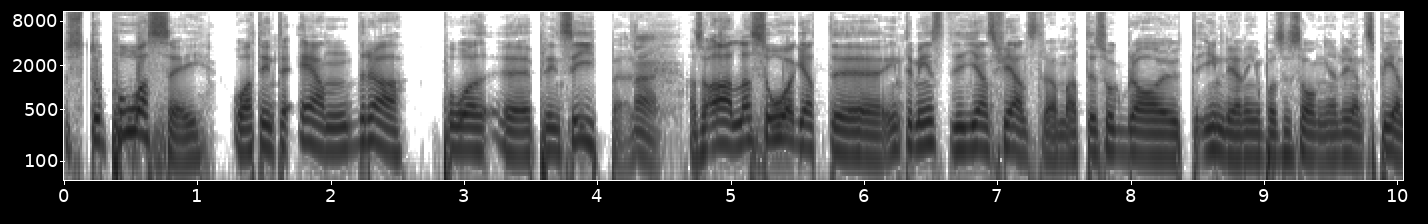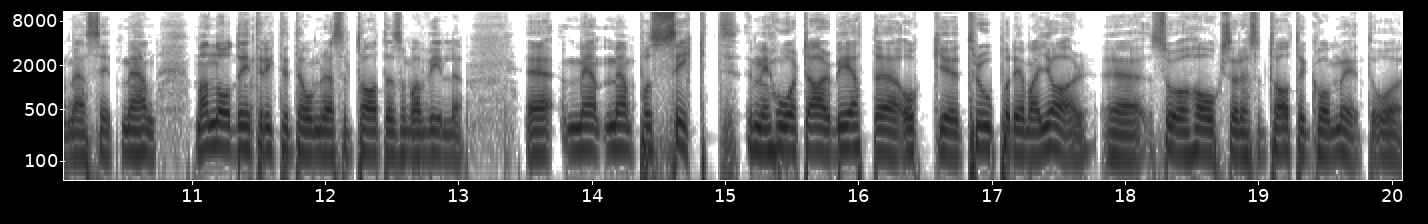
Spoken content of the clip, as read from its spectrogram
stå på sig och att inte ändra på eh, principer. Nej. Alltså alla såg att, eh, inte minst Jens Fjällström, att det såg bra ut inledningen på säsongen rent spelmässigt, men man nådde inte riktigt de resultaten som man ville. Eh, men, men, på sikt, med hårt arbete och eh, tro på det man gör, eh, så har också resultaten kommit. Och,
